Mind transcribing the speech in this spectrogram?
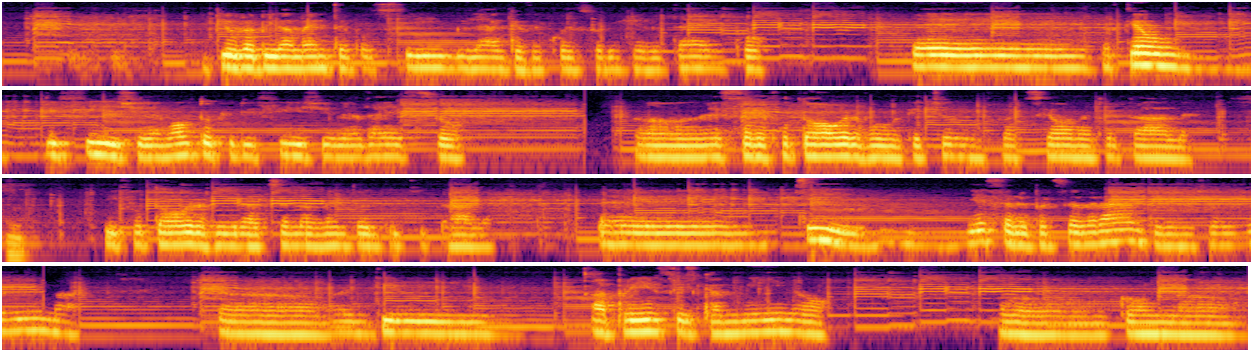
più rapidamente possibile, anche se questo richiede tempo, E perché è un- difficile, molto più difficile adesso eh, essere fotografo perché c'è un'inflazione totale Mm. di fotografi grazie all'avvento del digitale. Eh, sì, di essere perseveranti, come dicevo prima, eh, e di aprirsi il cammino eh, con,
